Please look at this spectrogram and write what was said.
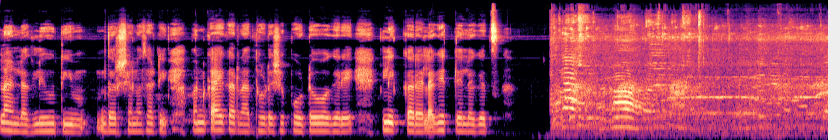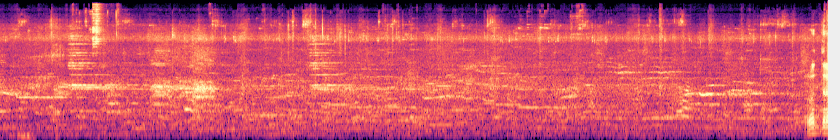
लाईन लागली होती दर्शनासाठी. पण काय करणार? थोडेसे फोटो वगैरे क्लिक करायला घेतले लगेच. रुद्र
